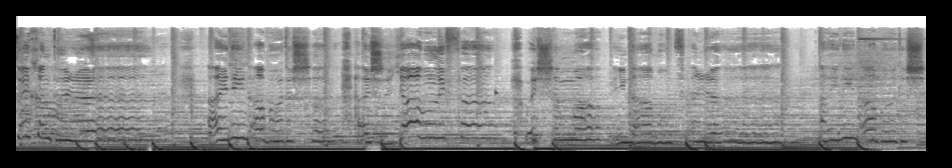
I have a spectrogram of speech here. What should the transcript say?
最恨的人爱你那么的深还是要离分为什么你那么残忍爱你那么的深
